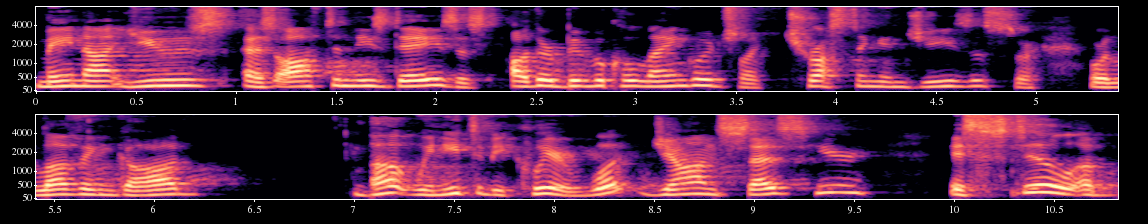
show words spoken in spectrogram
may not use as often these days as other biblical language like trusting in Jesus or, or loving God. But we need to be clear what John says here is still a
